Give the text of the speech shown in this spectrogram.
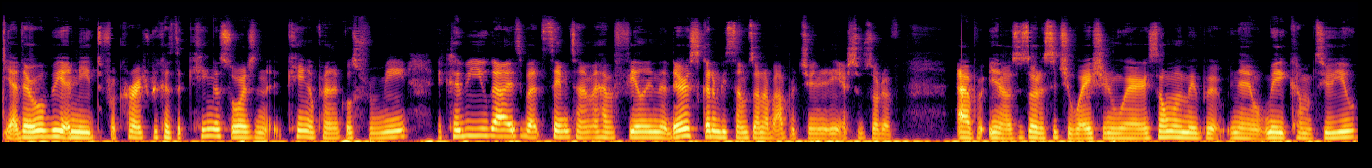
yeah, there will be a need for courage because the King of Swords and the King of Pentacles, for me, it could be you guys, but at the same time, I have a feeling that there's going to be some sort of opportunity or some sort of you know, some sort of situation where someone may, be, you know, may come to you.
